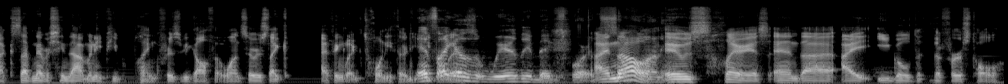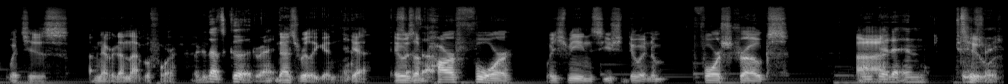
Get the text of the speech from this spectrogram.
because I've never seen that many people playing frisbee golf at once. There was like I think like 20, 30 It's like there. a weirdly big sport. It's I so know funny. it was hilarious, and uh, I eagled the first hole, which is I've never done that before. But that's good, right? That's really good. Yeah. Yeah, it was a up. par four, which means you should do it in four strokes. You Uh, did it in two. two. straight-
